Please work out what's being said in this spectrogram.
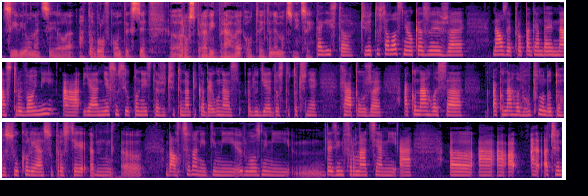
civilné ciele. A to bolo v kontexte e, rozpravy práve o tejto nemocnici. Takisto. Čiže tu sa vlastne ukazuje, že naozaj propaganda je nástroj vojny a ja nie som si úplne istá, že či to napríklad aj u nás ľudia dostatočne chápu, že ako náhle sa ako náhle vhupnú do toho súkolia sú proste um, uh, valcovaní tými rôznymi dezinformáciami a, uh, a, a, a, a čo je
